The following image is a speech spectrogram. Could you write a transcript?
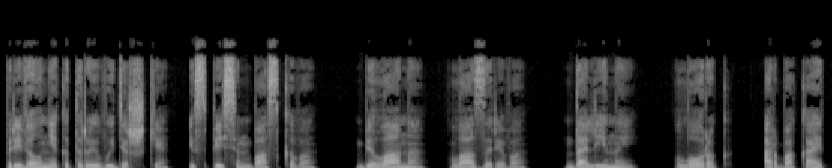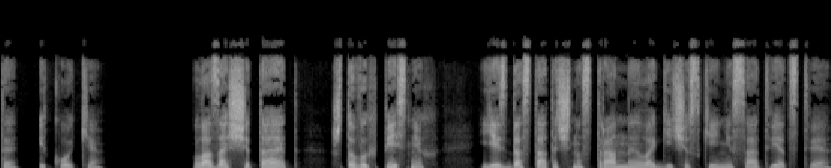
привел некоторые выдержки из песен Баскова, Билана, Лазарева, Долиной, Лорак, Арбакайте и Коки. Лоза считает, что в их песнях есть достаточно странные логические несоответствия.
